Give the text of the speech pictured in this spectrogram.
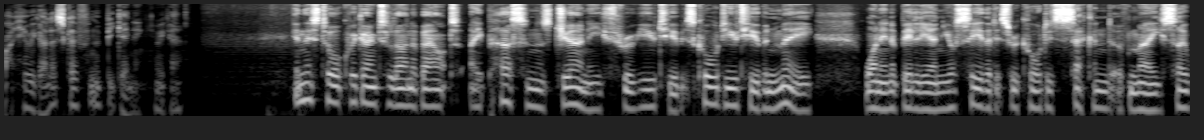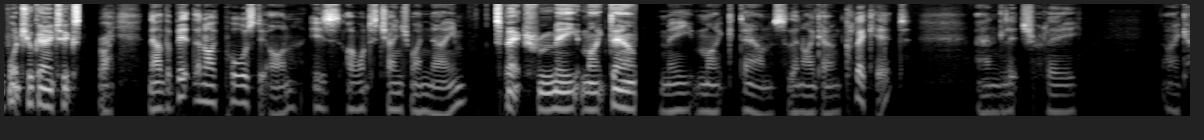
Right, here we go. Let's go from the beginning. Here we go. In this talk, we're going to learn about a person's journey through YouTube. It's called YouTube and Me, one in a billion. You'll see that it's recorded 2nd of May. So what you're going to... Right, now the bit that I've paused it on is I want to change my name. Expect from me, Mike Down. Me, Mike Down. So then I go and click it, and literally I go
